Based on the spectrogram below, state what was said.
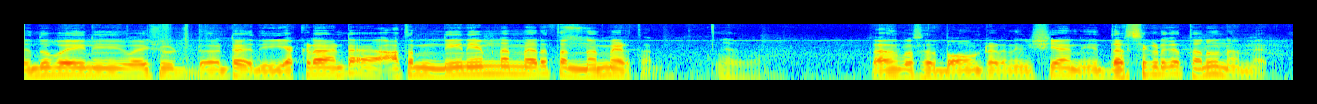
చందుబాయిని వై షుడ్ అంటే అది ఎక్కడ అంటే అతను నేనేం నమ్మారో తను నమ్మాడు తను. అదే. రాజేంద్ర ప్రసాద్ బాగుంటాడనే విషయాన్ని దర్శకుడిగా తను నమ్మారు.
